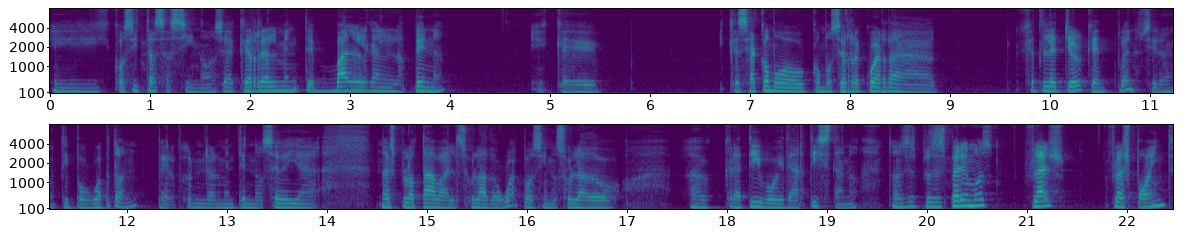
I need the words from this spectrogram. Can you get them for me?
y cositas así, ¿no? O sea, que realmente valgan la pena y que, que sea como, como se recuerda a Heath Ledger, que, bueno, si era un tipo guaptón, pero pues realmente no se veía, no explotaba su lado guapo, sino su lado ah, creativo y de artista, ¿no? Entonces, pues esperemos Flash, Flashpoint,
